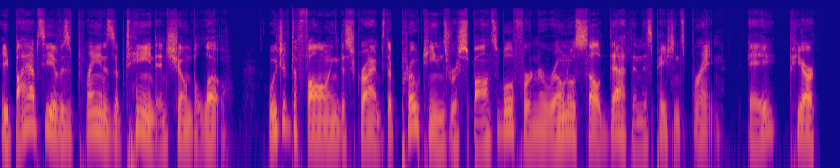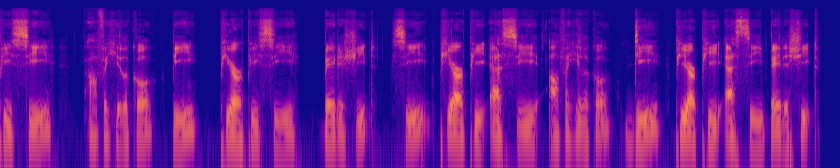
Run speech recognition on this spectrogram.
A biopsy of his brain is obtained and shown below. Which of the following describes the proteins responsible for neuronal cell death in this patient's brain? A. PRPC alpha helical, B. PRPC beta sheet, C. PRPSC alpha helical, D. PRPSC beta sheet.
